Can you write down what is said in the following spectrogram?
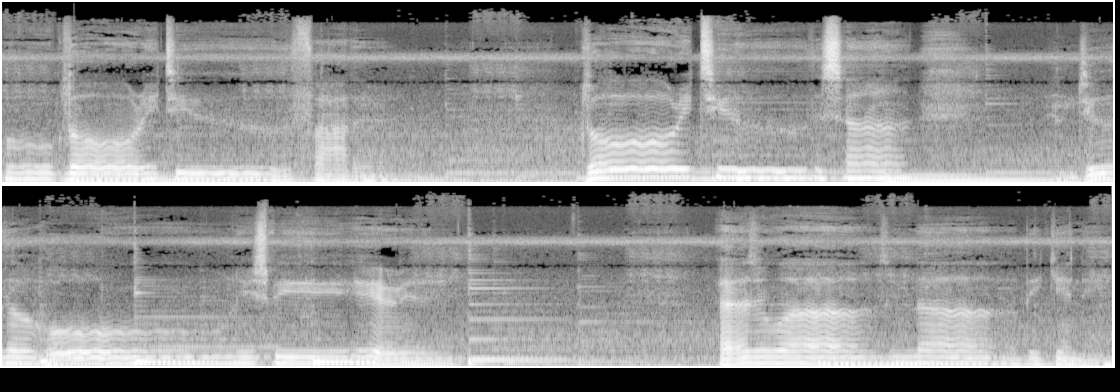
Oh, glory to the Father, glory to the Son, and to the Holy Spirit, as it was in the beginning,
